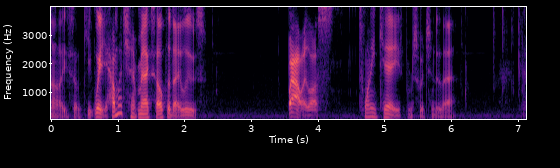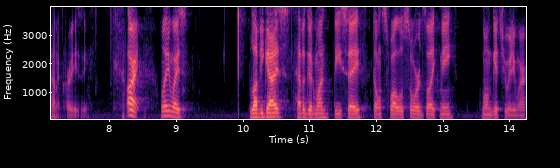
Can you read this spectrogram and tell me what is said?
Oh, he's so cute. Wait, how much max health did I lose? Wow, I lost 20k from switching to that. Kind of crazy. All right. Well, anyways, Love you guys. Have a good one. Be safe. Don't swallow swords like me. Won't get you anywhere.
